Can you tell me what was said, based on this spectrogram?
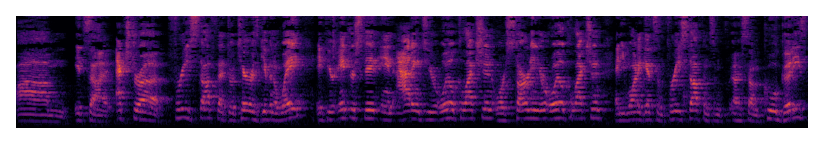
Um, it's uh, extra free stuff that DoTerra is giving away. If you're interested in adding to your oil collection or starting your oil collection, and you want to get some free stuff and some uh, some cool goodies,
